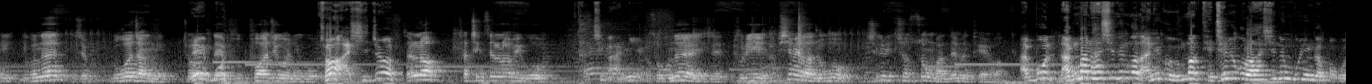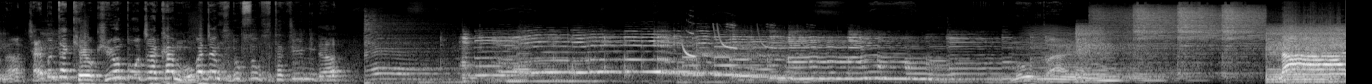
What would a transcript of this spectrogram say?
이- 이분은 이제 무과장님. 저 네, 내 뭐- 부, 부하 직원이고. 저 아시죠? 셀럽 자칭 셀럽이고. 같이 아니에요. 그래서 오늘 이제 둘이 합심해가지고 시그니처 송 만들면 돼요. 아 뭐 락만 하시는 건 아니고 음악 대체적으로 하시는 분인가 보구나. 잘 부탁해요. 귀염 뽀짝한 무과장 구독성 부탁드립니다. 무발 난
